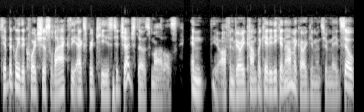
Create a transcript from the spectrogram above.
Typically, the courts just lack the expertise to judge those models. And, you know, often very complicated economic arguments are made. So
